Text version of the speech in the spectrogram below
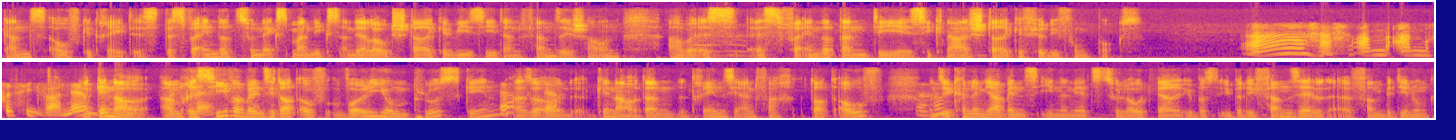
ganz aufgedreht ist. Das verändert zunächst mal nichts an der Lautstärke, wie Sie dann Fernseh schauen, aber es, es verändert dann die Signalstärke für die Funkbox. Aha, am, am Receiver, ne? Genau, am Okay. Receiver, wenn Sie dort auf Volume Plus gehen, Ja, also ja. äh, genau, dann drehen Sie einfach dort auf Aha. und Sie können ja, wenn es Ihnen jetzt zu laut wäre, über, über die Fernsehfernbedienung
